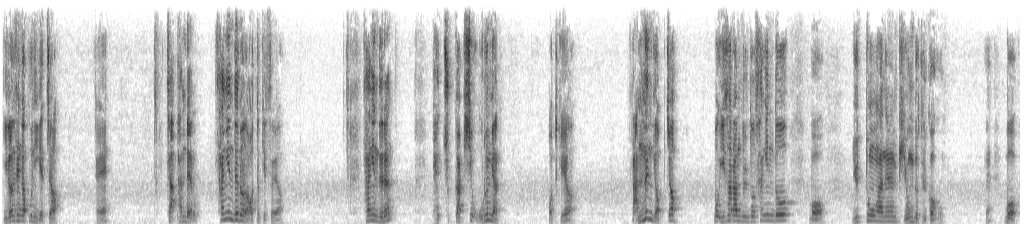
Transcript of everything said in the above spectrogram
이런 생각뿐이겠죠. 예? 자 반대로 상인들은 어떻게 써요? 상인들은 배추값이 오르면 어떻게 해요? 남는 게 없죠? 뭐 이 사람들도 상인도 뭐 유통하는 비용도 들 거고, 예? 뭐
